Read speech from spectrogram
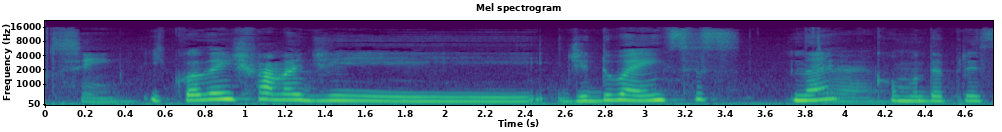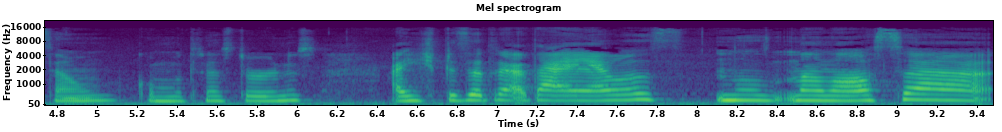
Sim. E quando a gente fala de, de doenças, né? É. Como depressão, como transtornos, a gente precisa tratar elas no- na nossa,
